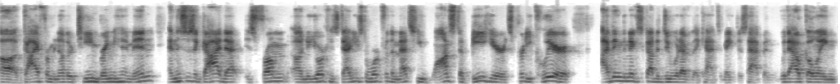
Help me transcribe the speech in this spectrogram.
uh, guy from another team, bringing him in. And this is a guy that is from uh, New York. His dad used to work for the Mets. He wants to be here. It's pretty clear. I think the Knicks got to do whatever they can to make this happen without going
